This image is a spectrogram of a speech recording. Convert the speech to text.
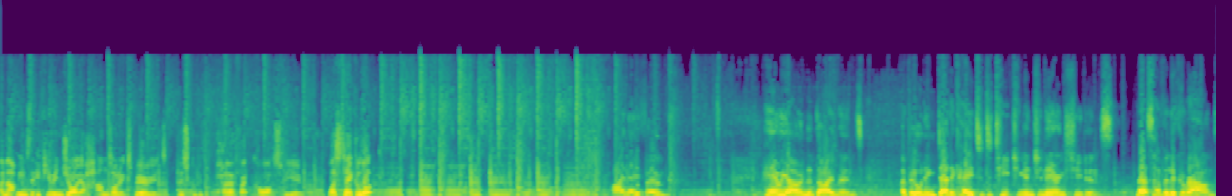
and that means that if you enjoy a hands-on experience, this could be the perfect course for you. Let's take a look. Hi Latham. Here we are in the Diamond, a building dedicated to teaching engineering students. Let's have a look around.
